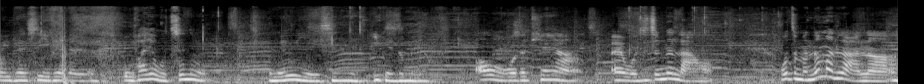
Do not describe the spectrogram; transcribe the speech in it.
过一天是一天的人，我发现我真的我没有野心的，一点都没有。哦，我的天呀，哎，我是真的懒哦，我怎么那么懒呢？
